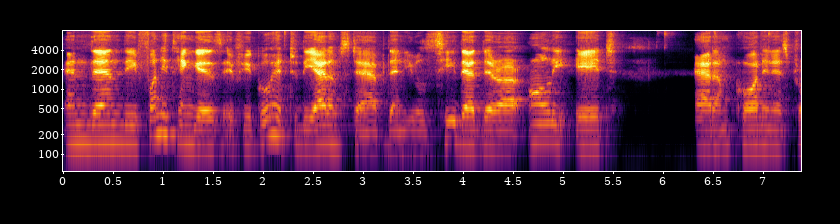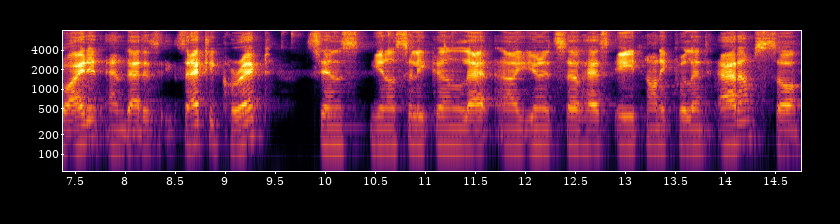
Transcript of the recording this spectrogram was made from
And then the funny thing is if you go ahead to the atoms tab then you will see that there are only eight atom coordinates provided and that is exactly correct since you know silicon uh, unit cell has eight non-equivalent atoms so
